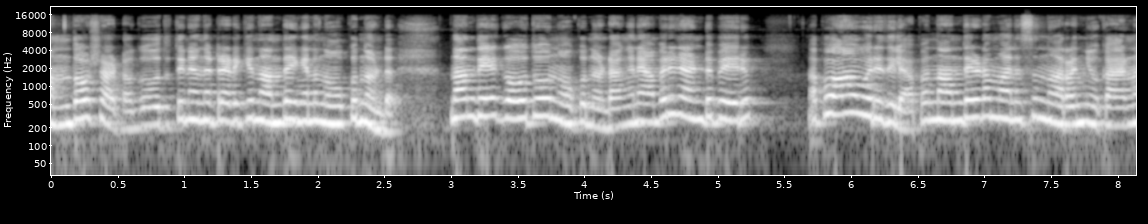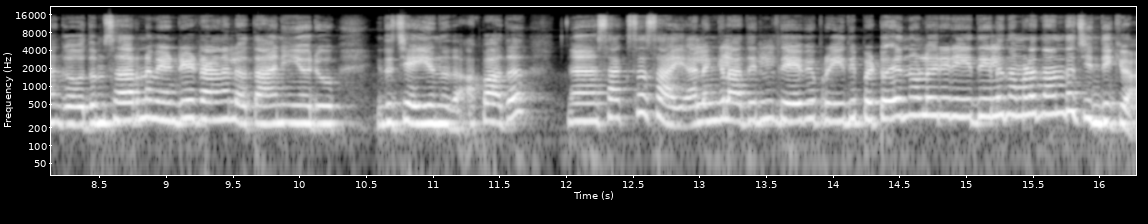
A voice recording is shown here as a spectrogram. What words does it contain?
സന്തോഷം കേട്ടോ ഗൗതത്തിന് എന്നിട്ട് ഇടയ്ക്ക് നന്ദ ഇങ്ങനെ നോക്കുന്നുണ്ട്. നന്ദയെ ഗൗതവും നോക്കുന്നുണ്ട്. അങ്ങനെ അവർ രണ്ടുപേരും അപ്പോൾ ആ ഒരു ഇതിൽ അപ്പം നന്ദയുടെ മനസ്സ് നിറഞ്ഞു. കാരണം ഗൗതം സാറിന് വേണ്ടിയിട്ടാണല്ലോ താൻ ഈ ഒരു ഇത് ചെയ്യുന്നത്. അപ്പോൾ അത് സക്സസ് ആയി. അല്ലെങ്കിൽ അതിൽ ദേവി പ്രീതിപ്പെട്ടു എന്നുള്ളൊരു രീതിയിൽ നമ്മുടെ നന്ദ ചിന്തിക്കുക.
